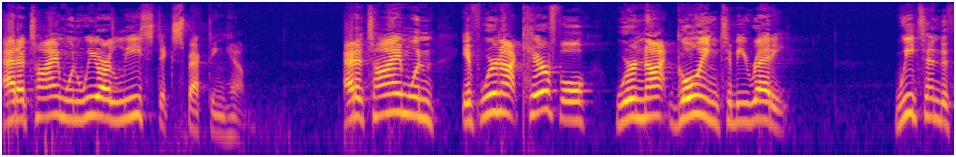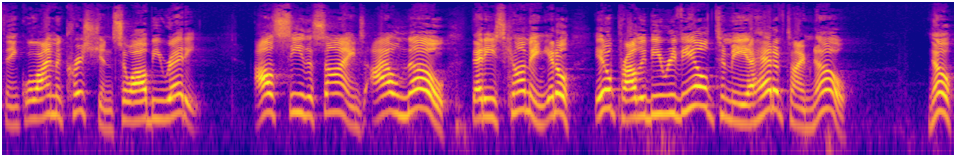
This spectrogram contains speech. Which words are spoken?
at a time when we are least expecting him. At a time when, if we're not careful, we're not going to be ready. We tend to think, well, I'm a Christian, so I'll be ready. I'll see the signs. I'll know that he's coming. It'll, it'll probably be revealed to me ahead of time. No. No.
